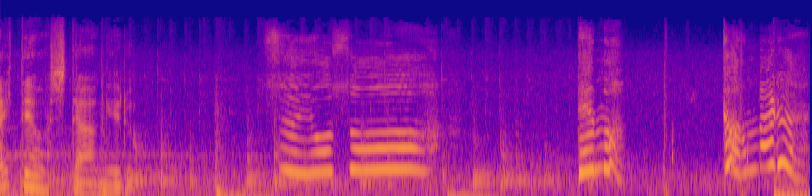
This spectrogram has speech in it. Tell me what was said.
相手をしてあげる。強そう。でも頑張る。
